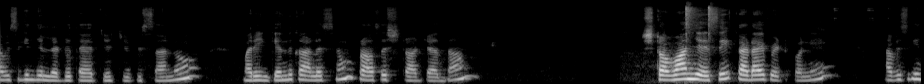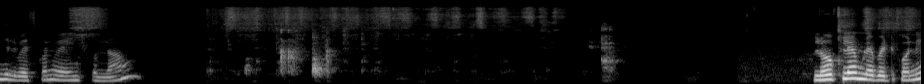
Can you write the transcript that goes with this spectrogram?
అవిసిగింజల లడ్డు తయారు చేసి చూపిస్తాను. మరి ఇంకెందుకు ఆలస్యం? ప్రాసెస్ స్టార్ట్ చేద్దాం. స్టవ్ ఆన్ చేసి కడాయి పెట్టుకొని అవిసిగింజలు వేసుకొని వేయించుకుందాం. లో ఫ్లేమ్లో పెట్టుకొని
